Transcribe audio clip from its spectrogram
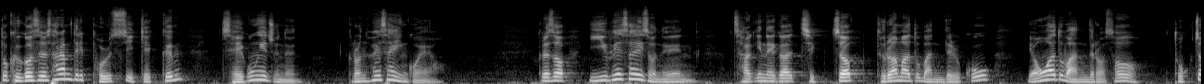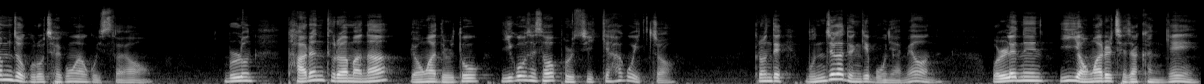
또 그것을 사람들이 볼 수 있게끔 제공해주는 그런 회사인 거예요. 그래서 이 회사에서는 자기네가 직접 드라마도 만들고 영화도 만들어서 독점적으로 제공하고 있어요. 물론 다른 드라마나 영화들도 이곳에서 볼 수 있게 하고 있죠. 그런데 문제가 된 게 뭐냐면 원래는 이 영화를 제작한 게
